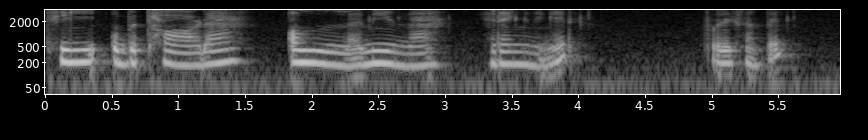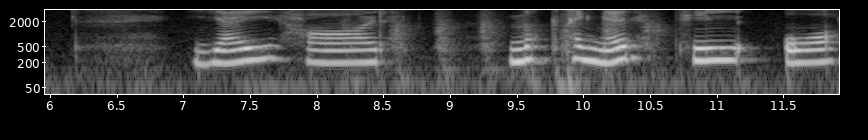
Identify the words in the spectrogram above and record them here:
til å betale alle mine regninger', f.eks. Jeg har nok penger til å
